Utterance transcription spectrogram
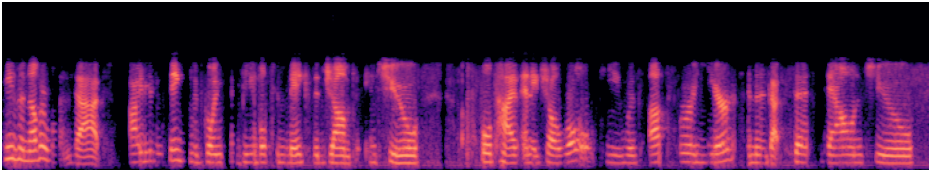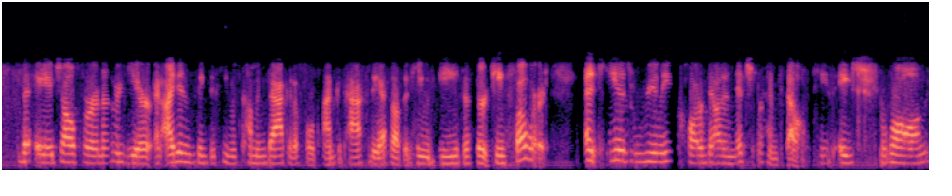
he's another one that I didn't think was going to be able to make the jump into a full time NHL role. He was up for a year and then got sent down to the AHL for another year, and I didn't think that he was coming back in a full time capacity. I thought that he would be the 13th forward. And he has really carved out a niche for himself. He's a strong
